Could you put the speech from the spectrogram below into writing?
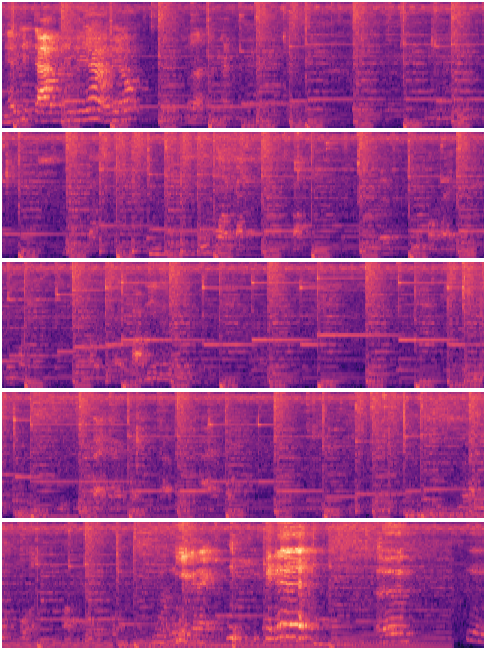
เดี๋ยวติดตามทีนี้นะพี่น้องผู้พอกันก็เออผู้พอไปผู้พอเอาเอาความนี่เลยใส่แล้วก็จัดท้ายผมเมื่อไหร่มันปวดปวดปวดนี่ก็เลยเอออืม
